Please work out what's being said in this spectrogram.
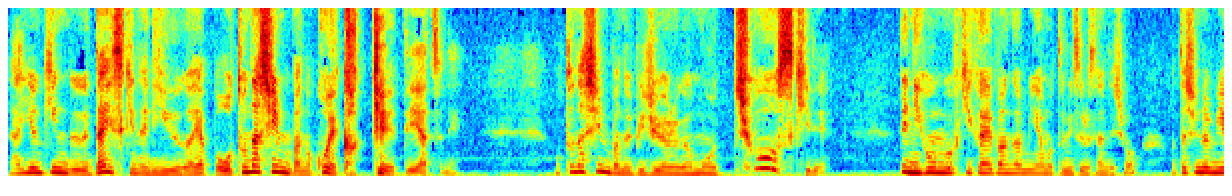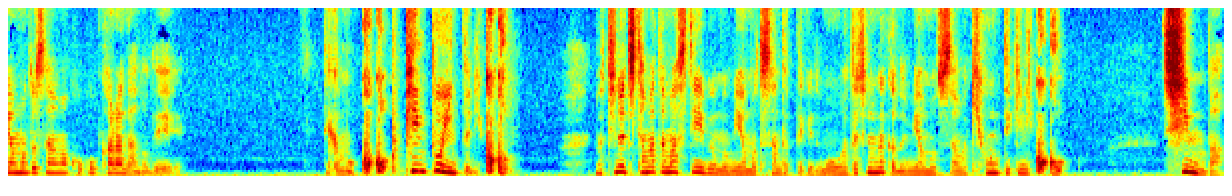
ライオンキング大好きな理由がやっぱ大人シンバの声かっけーってやつね。大人シンバのビジュアルがもう超好きで。で、日本語吹き替え版が宮本光さんでしょ？私の宮本さんはここからなので、てかもうここピンポイントにここ後々たまたまスティーブンも宮本さんだったけども、私の中の宮本さんは基本的にここ。シンバ。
